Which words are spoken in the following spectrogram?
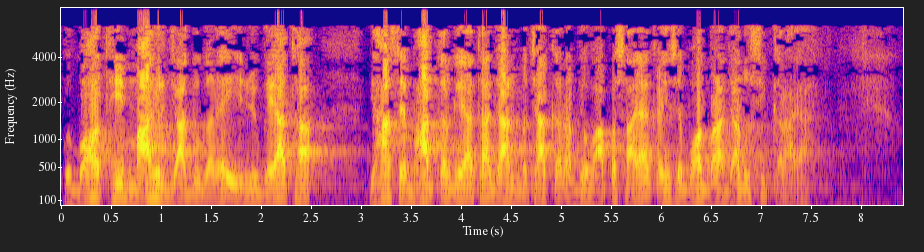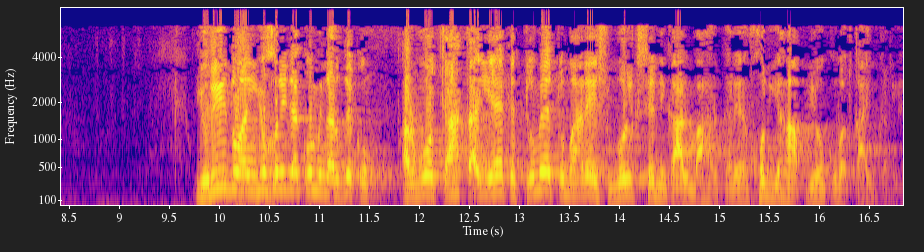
کوئی بہت ہی ماہر جادوگر ہے۔ یہ جو گیا تھا، یہاں سے بھاگ کر گیا تھا، جان بچا کر، اب جو واپس آیا، کہیں سے بہت بڑا جادو سیکھ کر آیا ہے۔ یورید یخری جکم نرد اور وہ چاہتا یہ ہے کہ تمہیں تمہارے اس ملک سے نکال باہر کرے اور خود یہاں اپنی حکومت قائم کر لے۔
